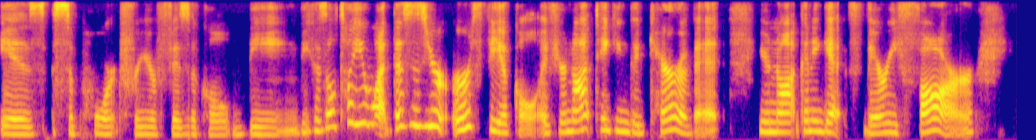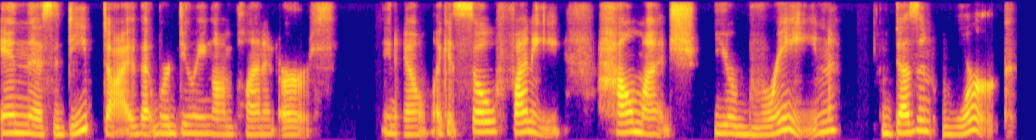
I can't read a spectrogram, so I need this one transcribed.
is support for your physical being. Because I'll tell you what, this is your earth vehicle. If you're not taking good care of it, you're not going to get very far in this deep dive that we're doing on planet Earth. You know, like it's so funny how much your brain doesn't work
